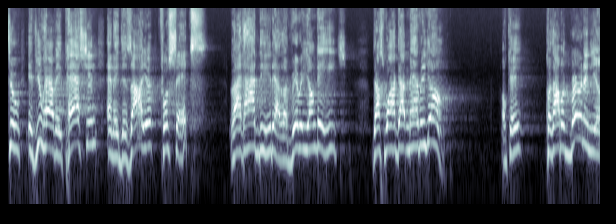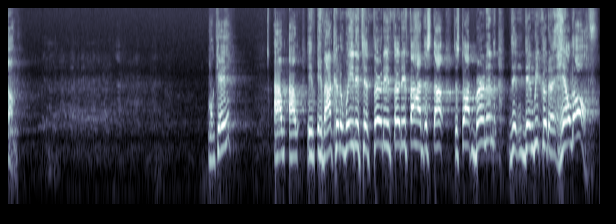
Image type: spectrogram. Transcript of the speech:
to if you have a passion and a desire for sex, like I did at a very young age, that's why I got married young. Okay? Because I was burning young. Okay? I, I, if, if, I could have waited till 30, 35 to stop to start burning, then, then we could have held off.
